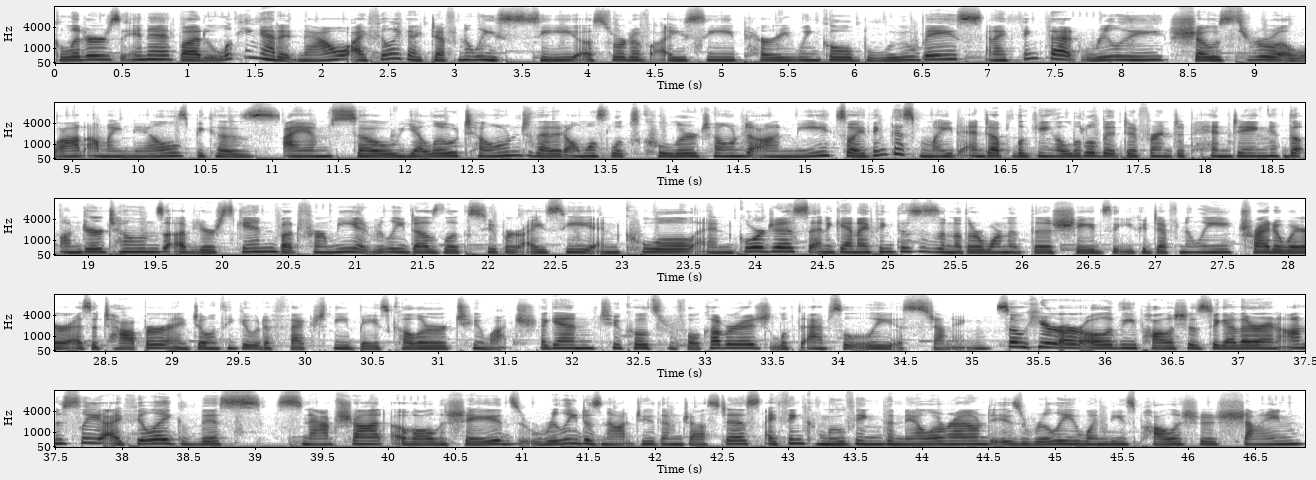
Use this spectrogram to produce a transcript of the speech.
glitters in it, but looking at it now, I feel like I definitely see a sort of icy periwinkle blue base, and I think that really shows through a lot on my nails because I am so yellow toned that it almost looks cooler toned on me. So I think this might end up looking a little bit different depending the undertones of your skin, but for me it really does look super icy and cool and gorgeous gorgeous. And again, I think this is another one of the shades that you could definitely try to wear as a topper. And I don't think it would affect the base color too much. Again, two coats for full coverage, looked absolutely stunning. So here are all of the polishes together. And honestly, I feel like this snapshot of all the shades really does not do them justice. I think moving the nail around is really when these polishes shine,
